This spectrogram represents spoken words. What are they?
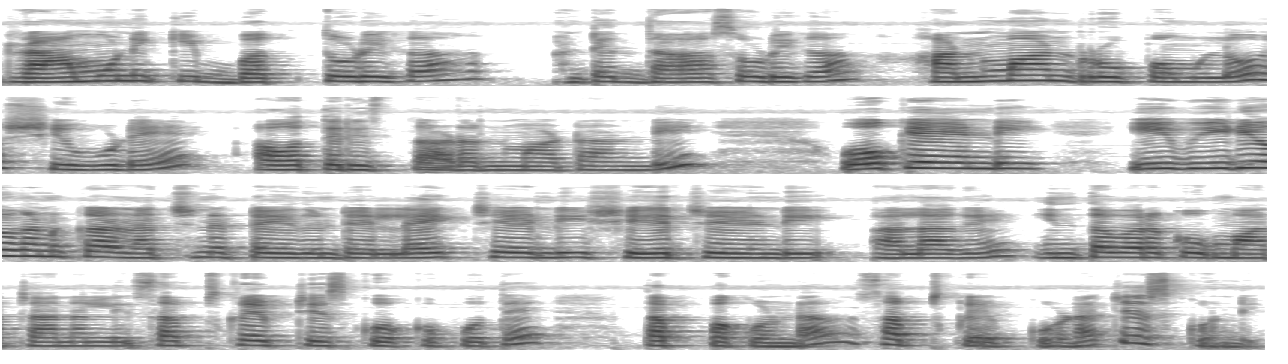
రామునికి భక్తుడిగా అంటే దాసుడిగా హనుమాన్ రూపంలో శివుడే అవతరిస్తాడనమాట అండి. ఓకే అండి. ఈ వీడియో కనుక నచ్చినట్టయితే ఉంటే లైక్ చేయండి షేర్ చేయండి. అలాగే ఇంతవరకు మా ఛానల్ని సబ్స్క్రైబ్ చేసుకోకపోతే తప్పకుండా సబ్స్క్రైబ్ కూడా చేసుకోండి.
